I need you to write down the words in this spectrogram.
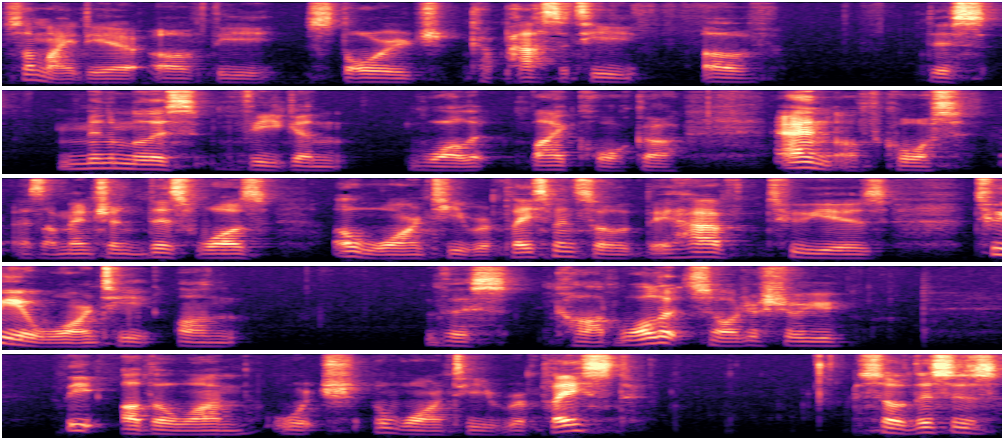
some idea of the storage capacity of this minimalist vegan wallet by Corkor. And of course, as I mentioned, this was a warranty replacement. So they have two years, two year warranty on this card wallet. So I'll just show you the other one which the warranty replaced. So this is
